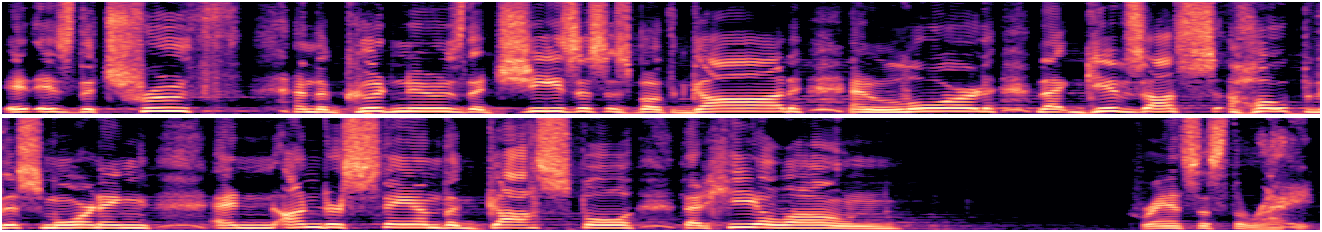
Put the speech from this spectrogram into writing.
It is the truth and the good news that Jesus is both God and Lord that gives us hope this morning and understand the gospel that He alone grants us the right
